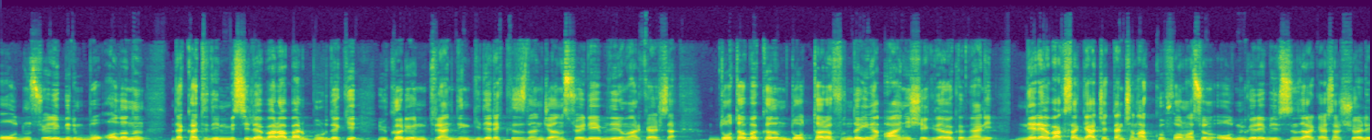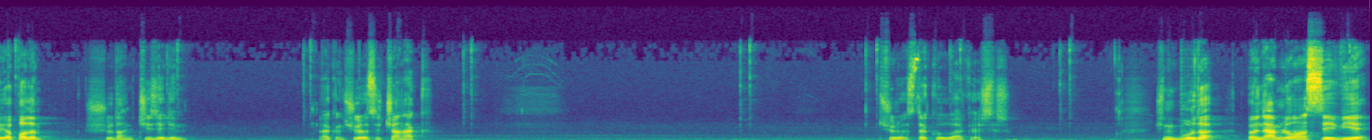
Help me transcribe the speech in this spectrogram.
olduğunu söyleyebilirim. Bu alanın da kat edilmesiyle beraber buradaki yukarı yönlü trendin giderek hızlanacağını söyleyebilirim arkadaşlar. DOT'a bakalım. DOT tarafında yine aynı şekilde bakın. Yani nereye baksak gerçekten çanak kul formasyonu olduğunu görebilirsiniz arkadaşlar. Şöyle yapalım. Şuradan çizelim. Bakın şurası çanak. Şurası da cool arkadaşlar. Şimdi burada önemli olan seviye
